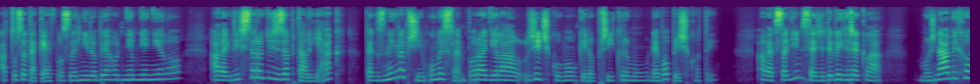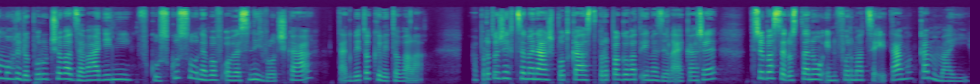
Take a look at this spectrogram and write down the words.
a to se také v poslední době hodně měnilo, ale když se rodič zeptal jak, tak s nejlepším úmyslem poradila lžičku mouky do příkrmu nebo piškoty. Ale vsadím se, že kdybych řekla, možná bychom mohli doporučovat zavádění v kuskusu nebo v ovesných vločkách, tak by to kvitovala. A protože chceme náš podcast propagovat i mezi lékaře, třeba se dostanou informace i tam, kam mají.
